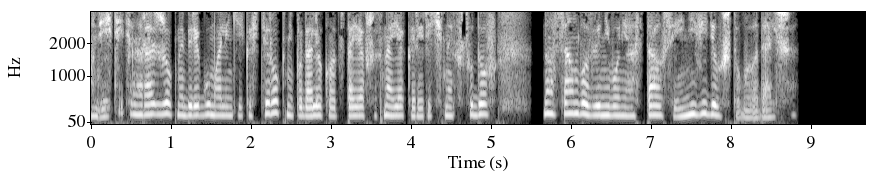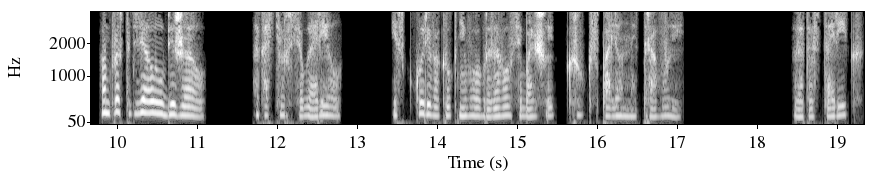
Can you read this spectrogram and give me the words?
Он действительно разжег на берегу маленький костерок неподалеку от стоявших на якоре речных судов, но сам возле него не остался и не видел, что было дальше. Он просто взял и убежал, а костер все горел, и вскоре вокруг него образовался большой круг спаленной травы. Зато старик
